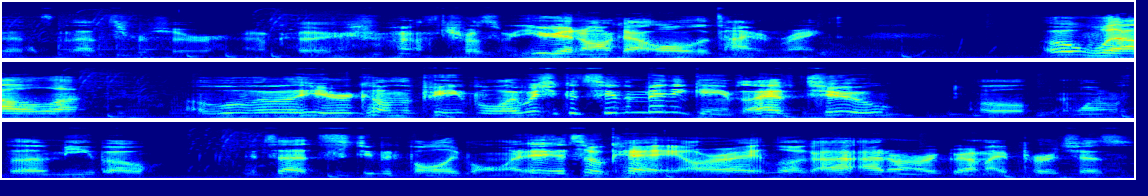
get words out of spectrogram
That's, that's for sure. Okay. Trust me. You get knockout all the time in ranked. Oh well. Here come the people. I wish you could see the mini games. I have two. Well, one with the amiibo. It's that stupid volleyball one. It's okay, alright? Look, I, I don't regret my purchase,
